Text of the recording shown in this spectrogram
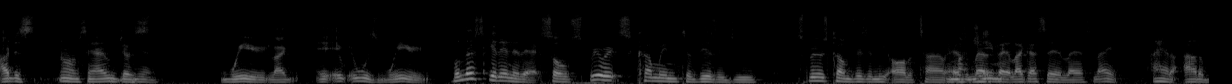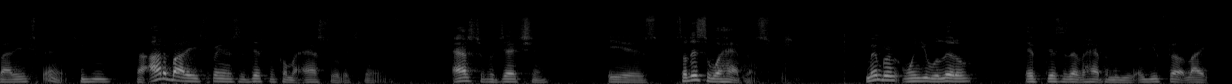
I just, you know what I'm saying? It was just Yeah. weird. Like it, it, it was weird. But let's get into that. So spirits coming to visit you. Spirits come visit me all the time. In As a matter dream. of fact, like I said last night, I had an out of body experience. Mm-hmm. Now, out of body experience is different from an astral experience. Astral projection is so. This is what happens Remember when you were little, if this has ever happened to you, and you felt like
